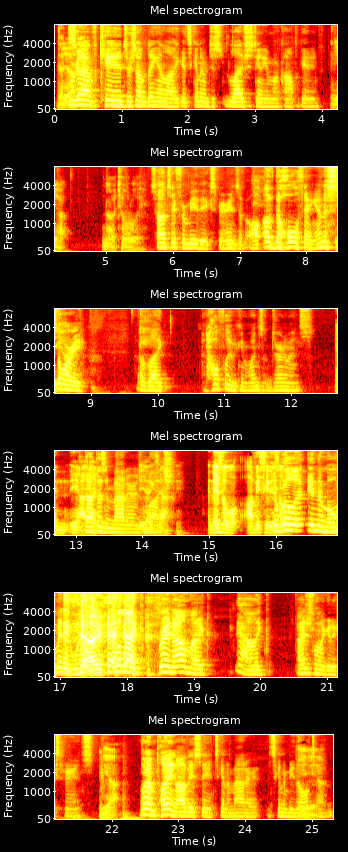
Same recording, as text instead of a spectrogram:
That's, We're gonna have kids or something, and like it's gonna just life's just gonna get more complicated. Yeah. No, totally. So I'd say for me, the experience of all of the whole thing and the story of like, and hopefully we can win some tournaments. And yeah, That I- doesn't matter as yeah, much. exactly. And there's a obviously It there's a, will in the moment. It will. But like right now, I'm like, yeah, like I just want a good experience. yeah When I'm playing, obviously it's gonna matter. It's gonna be the Yeah, ultimate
